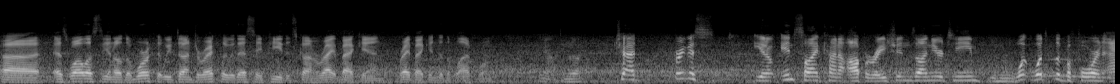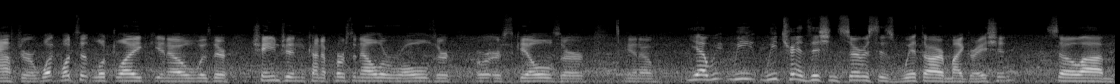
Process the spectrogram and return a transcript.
uh, as well as you know, the work that we've done directly with SAP that's gone right back in, right back into the platform. Yeah. Chad, bring us, you know, inside kind of operations on your team. Mm-hmm. What, what's the before and after? What, what's it look like? You know, was there change in kind of personnel or roles or, or, or skills or, you know? Yeah, we, we, we transitioned services with our migration. So, um,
